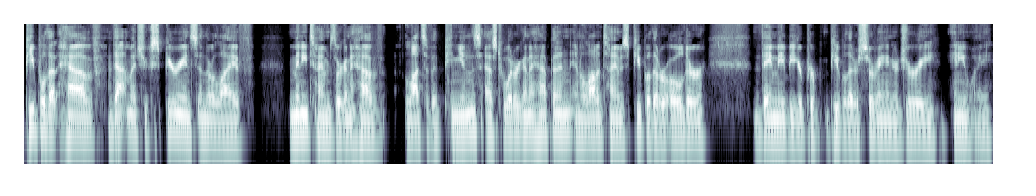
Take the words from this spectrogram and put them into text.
people that have that much experience in their life, many times they're going to have lots of opinions as to what are going to happen. And a lot of times, people that are older, they may be your per- people that are serving in your jury anyway.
